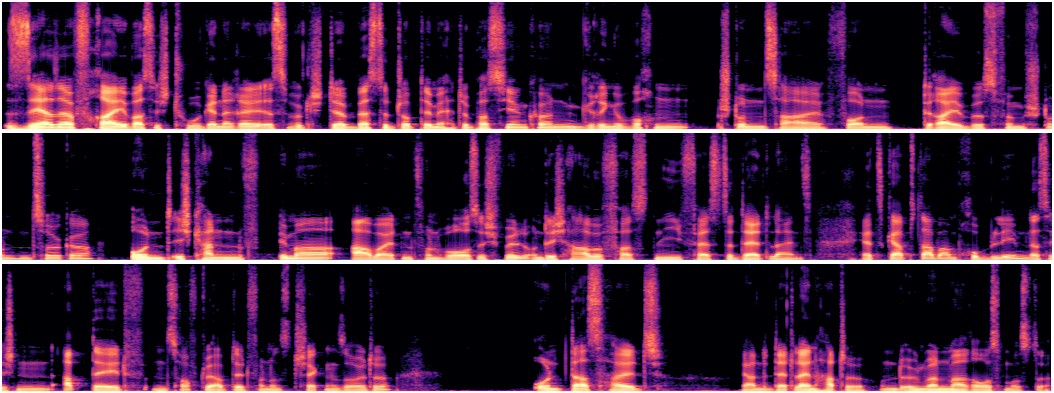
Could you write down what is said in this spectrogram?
sehr, sehr frei, was ich tue. Generell ist wirklich der beste Job, der mir hätte passieren können. Geringe Wochenstundenzahl von drei bis fünf Stunden circa. Und ich kann immer arbeiten, von wo aus ich will. Und ich habe fast nie feste Deadlines. Jetzt gab es da aber ein Problem, dass ich ein Update, ein Software-Update von uns checken sollte. Und das halt ja eine Deadline hatte und irgendwann mal raus musste.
